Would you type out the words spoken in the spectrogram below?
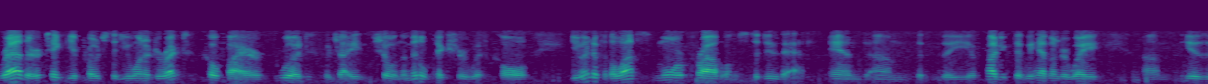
rather take the approach that you want to direct co-fire wood, which I show in the middle picture with coal, you end up with a lot more problems to do that. And um, the, the project that we have underway um, is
